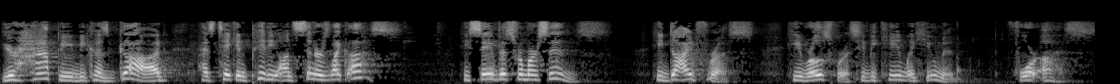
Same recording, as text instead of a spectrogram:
You're happy because God has taken pity on sinners like us. He saved us from our sins. He died for us. He rose for us. He became a human for us.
